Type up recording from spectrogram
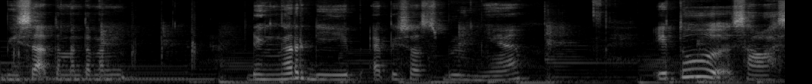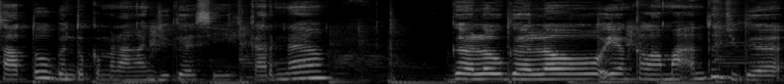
bisa teman-teman denger di episode sebelumnya. Itu salah satu bentuk kemenangan juga sih, karena galau-galau yang kelamaan tuh juga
